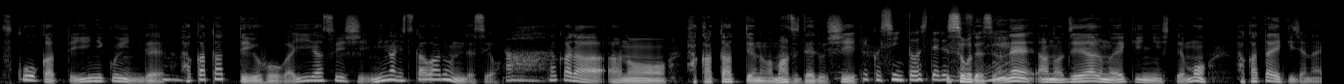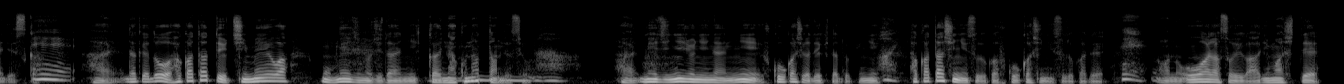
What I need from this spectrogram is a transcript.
福岡って言いにくいんで、うん、博多っていう方が言いやすいしみんなに伝わるんですよ。だからあの博多っていうのがまず出るし結構浸透してるんですね。そうですよね。あの、JR の駅にしても博多駅じゃないですか、えー、はい、だけど博多っていう地名はもう明治の時代に一回なくなったんですよ。はい、明治22年に福岡市ができた時に、はい、博多市にするか福岡市にするかで、ええ、あの大争いがありまして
